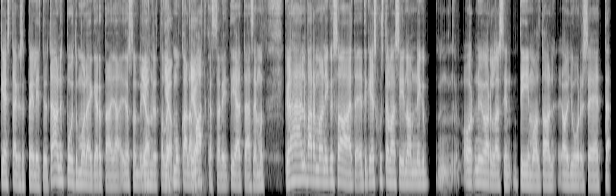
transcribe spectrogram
kestääkö se pelityö. Tämä on nyt puitu moneen kertaan ja jos on jo, ihmiset olleet jo, mukana jo. matkassa, niin tietää sen, mutta kyllähän hän varmaan niin saa, että, että keskustelua siinä on niin New Orleansin tiimoilta on, on juuri se, että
